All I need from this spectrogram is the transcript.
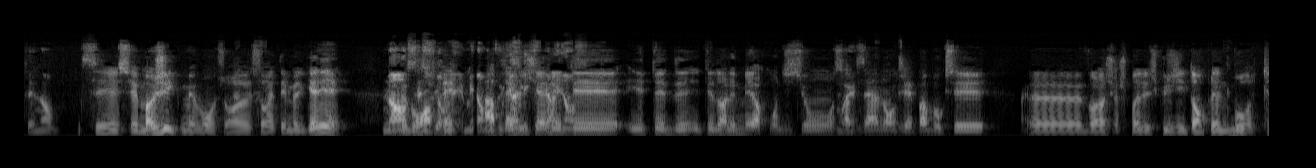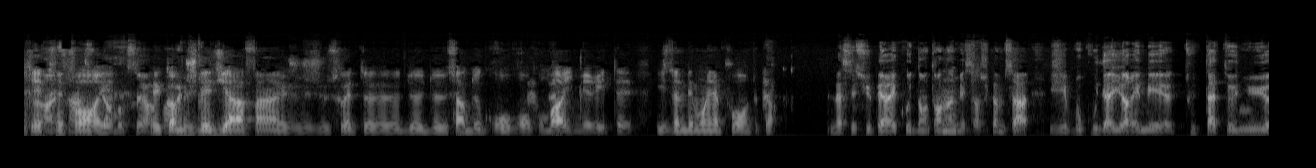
C'est énorme. C'est, c'est magique, mais bon, ça aurait, été mieux de gagner. Non, bon, après, mais, après Michel était, était, était, dans les meilleures conditions. Ça faisait un an que je n'avais pas boxé. Euh, voilà, je cherche pas d'excuses. Il est en pleine bourre, très très fort. Et, comme je l'ai dit à la fin, je, je souhaite euh, de, de, faire de gros gros combats. Il mérite. il se donne les moyens pour, en tout cas. Bah, c'est super, écoute, d'entendre un mm. message comme ça. J'ai beaucoup d'ailleurs aimé euh, toute ta tenue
